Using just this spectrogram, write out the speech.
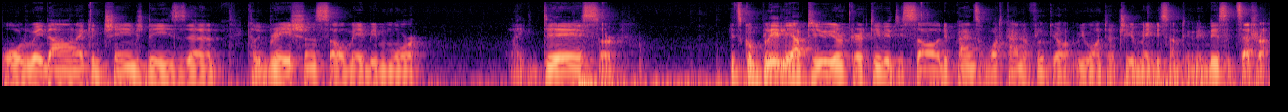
all the way down. I can change these uh, calibrations so maybe more like this or it's completely up to you your creativity. So it depends on what kind of look you, you want to achieve. Maybe something like this etc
